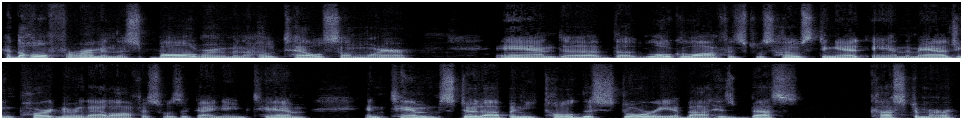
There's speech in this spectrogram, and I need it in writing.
had the whole firm in this ballroom in a hotel somewhere, and uh, the local office was hosting it, and the managing partner of that office was a guy named Tim, and Tim stood up and he told this story about his best customer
